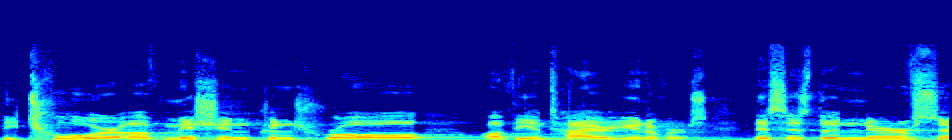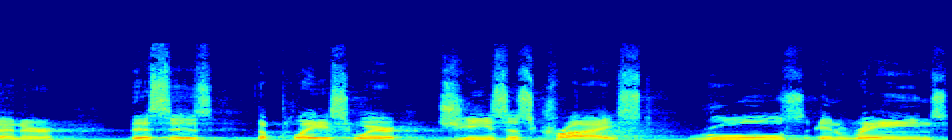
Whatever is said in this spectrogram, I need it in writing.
the tour of mission control of the entire universe. This is the nerve center. This is the place where Jesus Christ rules and reigns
